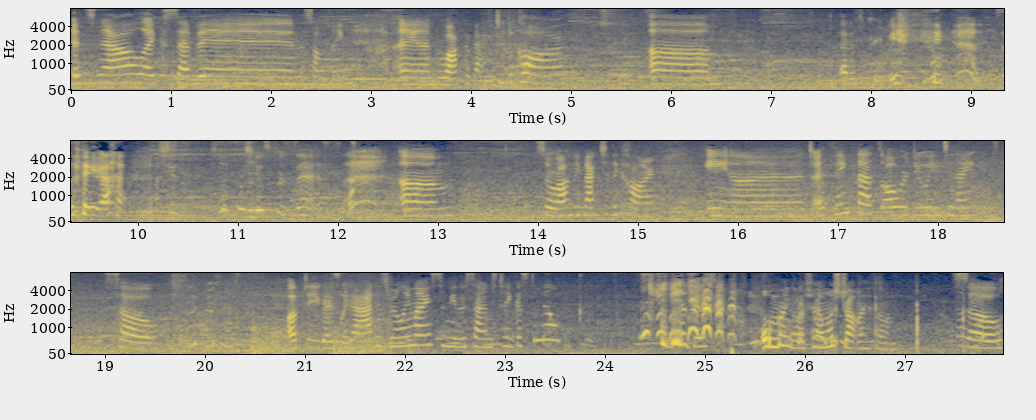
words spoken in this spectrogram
it's now like seven something, and we're walking back to the car. Um, that is creepy. so yeah, She's, she looks like she's possessed. um, so we're walking back to the car, and I think that's all we're doing tonight. So, update you guys later. Dad is really nice, and he decided to take us to milk. oh my gosh, I almost dropped my phone. So,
